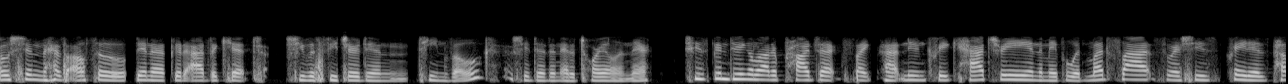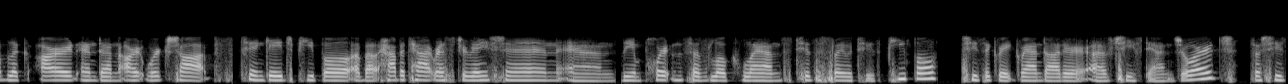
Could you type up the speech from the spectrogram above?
Ocean has also been a good advocate. She was featured in Teen Vogue. She did an editorial in there. She's been doing a lot of projects like at Noon Creek Hatchery and the Maplewood Mud Flats, where she's created public art and done art workshops to engage people about habitat restoration and the importance of local lands to the tsleil people. She's a great granddaughter of Chief Dan George. So she's,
